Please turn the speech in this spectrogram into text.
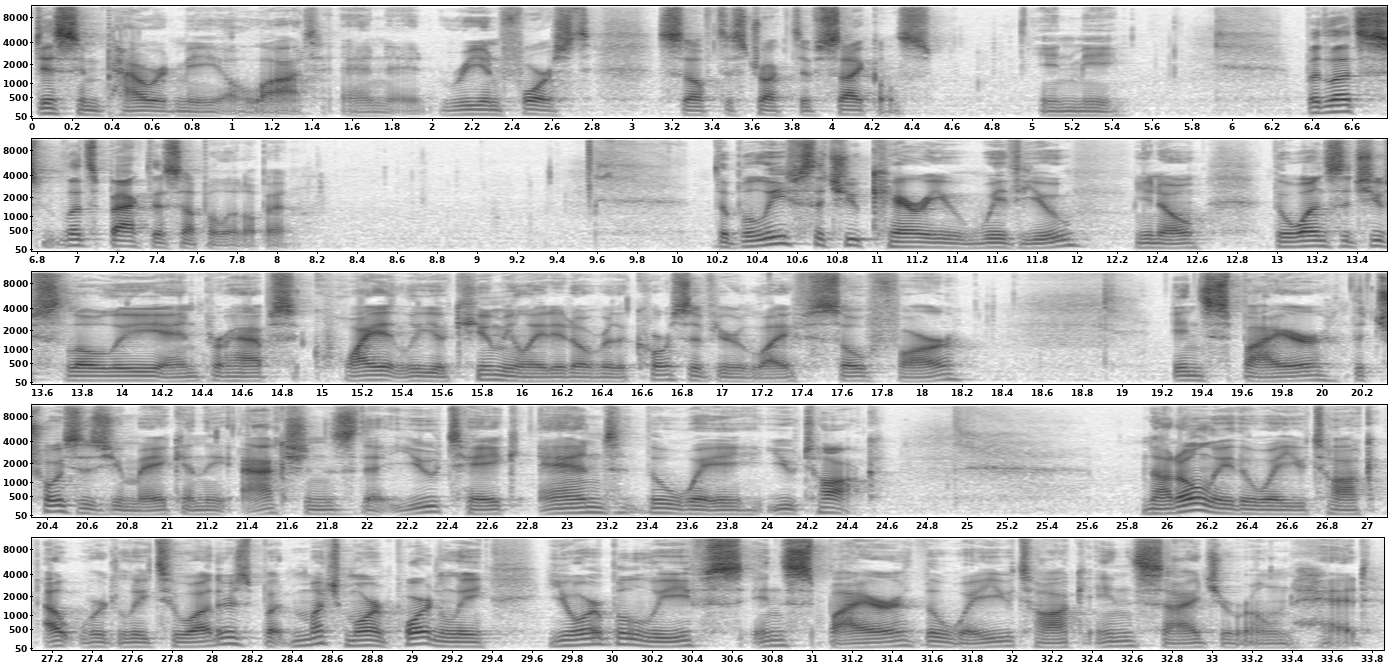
disempowered me a lot and it reinforced self destructive cycles in me. But let's let's back this up a little bit. The beliefs that you carry with you, you know, the ones that you've slowly and perhaps quietly accumulated over the course of your life so far, inspire the choices you make and the actions that you take and the way you talk. Not only the way you talk outwardly to others, but much more importantly, your beliefs inspire the way you talk inside your own head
